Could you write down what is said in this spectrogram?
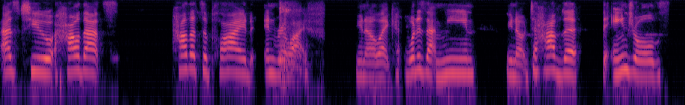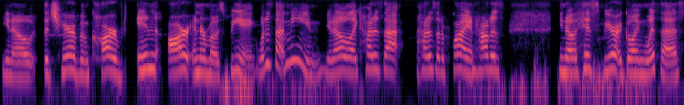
as to how that's how that's applied in real life you know like what does that mean you know to have the the angels you know the cherubim carved in our innermost being what does that mean you know like how does that how does that apply and how does you know his spirit going with us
